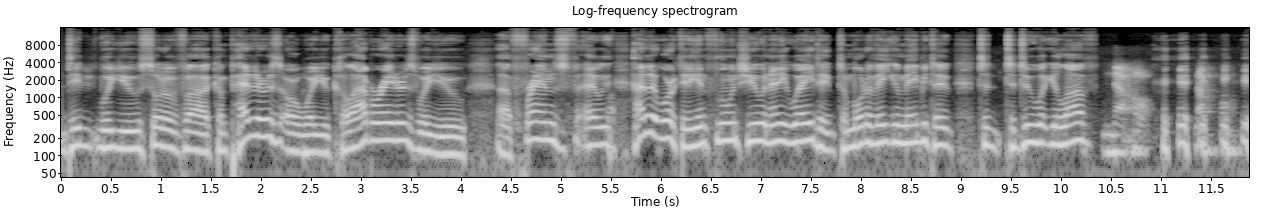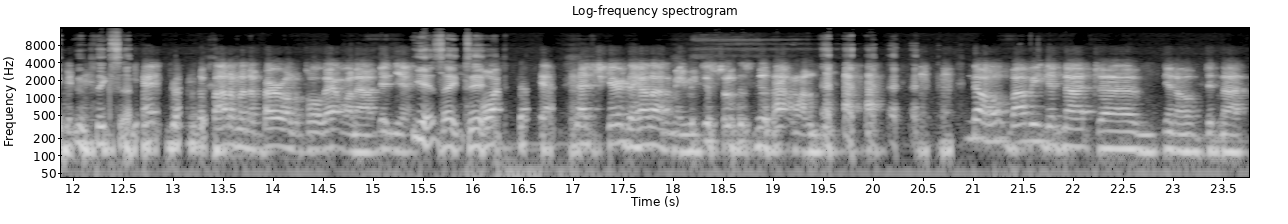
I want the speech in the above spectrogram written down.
Did Were you sort of uh, competitors or were you collaborators? Were you uh, friends? Uh, how did it work? Did he influence you in any way to, to motivate you maybe to, to, to do what you love? No. no. you think so? You had to go to the bottom of the barrel to pull that one out, didn't you? Yes, I did. Boy, yeah, that scared the hell out of me. We just listened to that one. no, Bobby did not, uh, you know, did not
